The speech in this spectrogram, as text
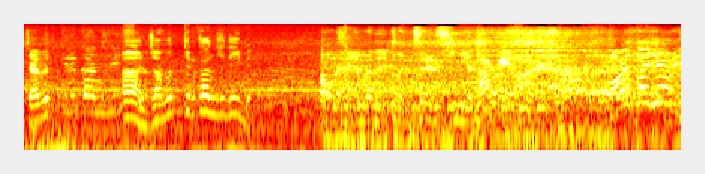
ジャムってる感じ？でいいうんジャムってる感じでいいべ。俺と有利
